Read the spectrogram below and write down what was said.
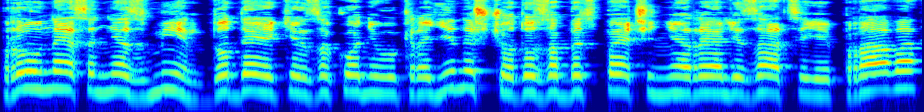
про внесення змін до деяких законів України щодо забезпечення реалізації права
